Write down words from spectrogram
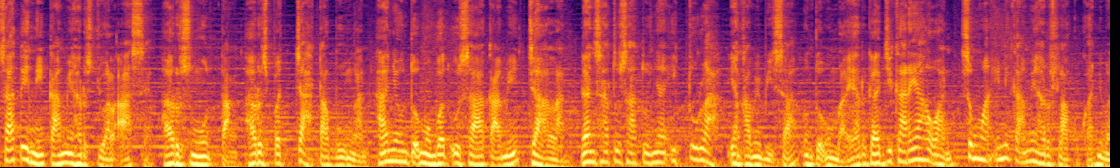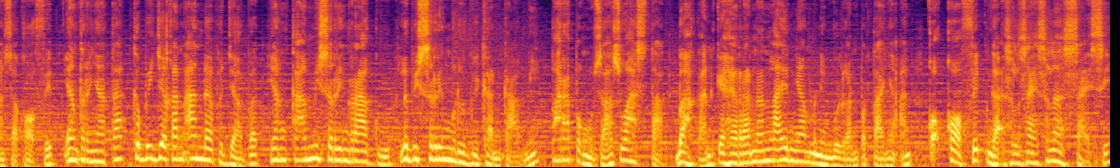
Saat ini kami harus jual aset, harus ngutang, harus pecah tabungan hanya untuk membuat usaha kami jalan. Dan satu-satunya itulah yang kami bisa untuk membayar gaji karyawan. Semua ini kami harus lakukan di masa COVID yang ternyata kebijakan Anda pejabat yang kami sering ragu lebih sering merugikan kami para pengusaha swasta swasta. Bahkan keheranan lainnya menimbulkan pertanyaan, kok COVID nggak selesai-selesai sih?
